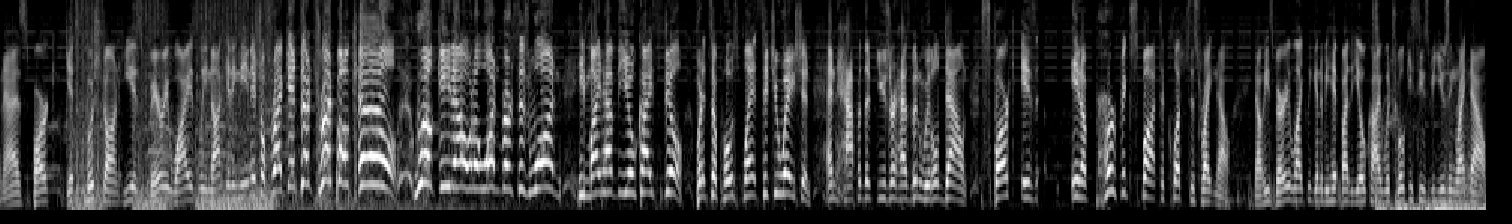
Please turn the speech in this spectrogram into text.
And as Spark gets pushed on, he is very wisely not getting the initial frag. Gets a triple kill! Wilkie now in a one versus one. He might have the yokai still, but it's a post-plant situation, and half of the defuser has been whittled down. Spark is in a perfect spot to clutch this right now. Now, he's very likely going to be hit by the Yokai, which Wilkie seems to be using right now,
